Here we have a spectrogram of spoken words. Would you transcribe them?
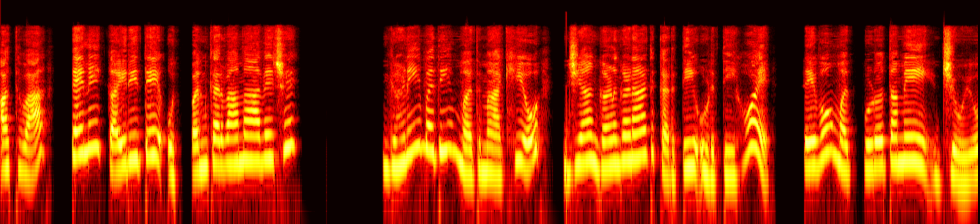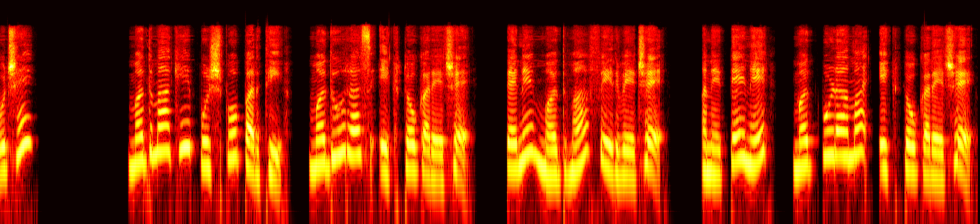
અથવા તેને કઈ રીતે ઉત્પન્ન કરવામાં આવે છે? ઘણી બધી મધમાખીઓ જ્યાં ગણગણાટ કરતી ઉડતી હોય, તેવો મધપૂડો તમે જોયો છે? મધમાખી પુષ્પો પરથી મધુરસ એકઠો કરે છે, તેને મધમાં ફેરવે છે અને તેને મધપુડામાં એકઠો કરે છે.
